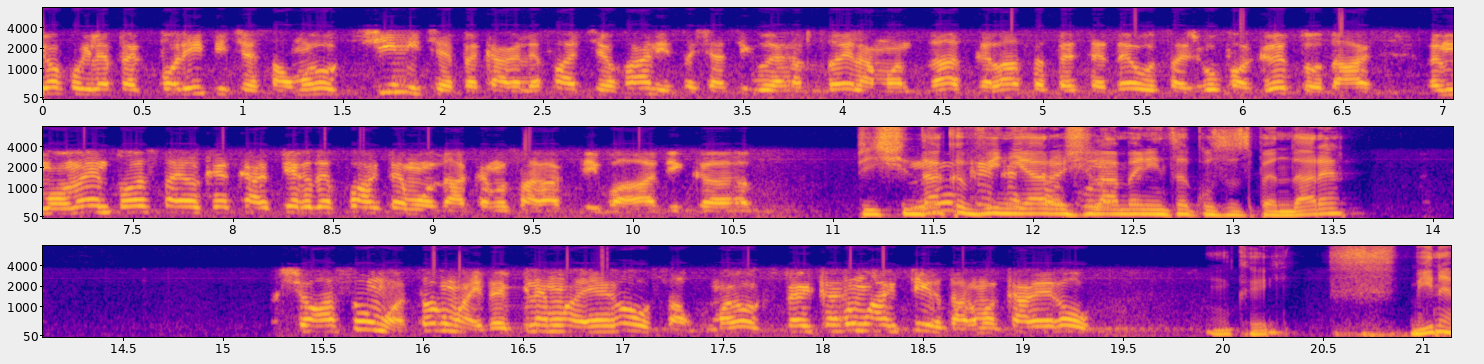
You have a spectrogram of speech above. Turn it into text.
jocurile pe politice sau, mă rog, cinice pe care le face Iohannis să-și asigure al doilea mandat, că lasă PSD-ul să-și rupă gâtul, dar în momentul ăsta eu cred că ar pierde foarte mult dacă nu s-ar activa. Adică, Păi și Nu dacă cred vin că iarăși și s-ar la pune- amenință cu suspendarea? și o asumă, tocmai, devine mai erou sau, mă rog, sper că nu martir, dar măcar erou. Ok. Bine,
